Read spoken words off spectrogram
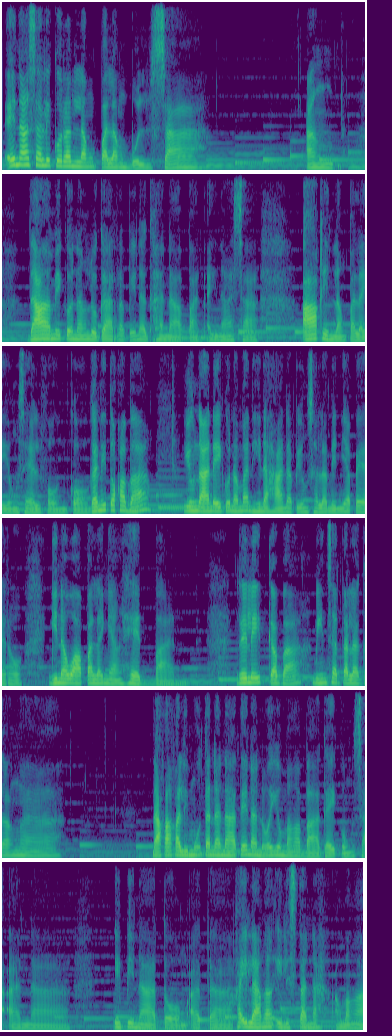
eh nasa likuran lang palang bulsa. Ang dami ko ng lugar na pinaghanapan ay nasa akin lang pala yung cellphone ko. Ganito ka ba? Yung nanay ko naman, hinahanap yung salamin niya pero ginawa pala niyang headband. Relate ka ba? Minsan talagang uh, nakakalimutan na natin ano yung mga bagay kung saan uh, ipinatong at uh, kailangang ilista na ang mga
